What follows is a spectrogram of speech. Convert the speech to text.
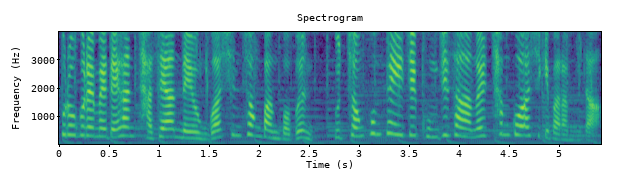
프로그램에 대한 자세한 내용과 신청 방법은 구청 홈페이지 공지사항을 참고하시기 바랍니다.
